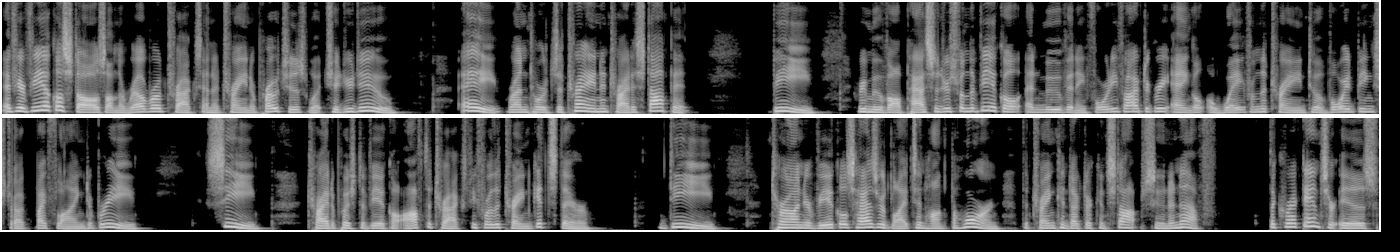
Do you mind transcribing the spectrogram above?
If your vehicle stalls on the railroad tracks and a train approaches, what should you do? A. Run towards the train and try to stop it. B. Remove all passengers from the vehicle and move in a 45 degree angle away from the train to avoid being struck by flying debris. C. Try to push the vehicle off the tracks before the train gets there. D. Turn on your vehicle's hazard lights and honk the horn. The train conductor can stop soon enough. The correct answer is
